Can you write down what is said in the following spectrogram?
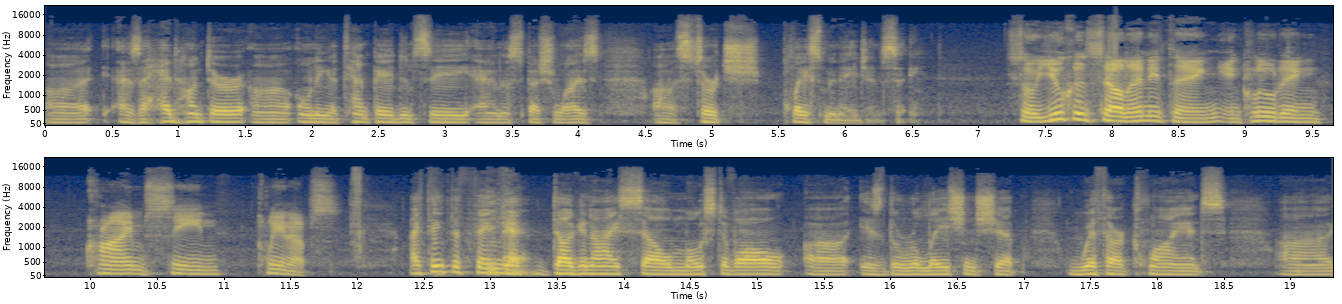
uh, as a headhunter, uh, owning a temp agency and a specialized uh, search placement agency. So you can sell anything, including crime scene cleanups. I think the thing that. Doug and I sell most of all uh, is the relationship with our clients, uh,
